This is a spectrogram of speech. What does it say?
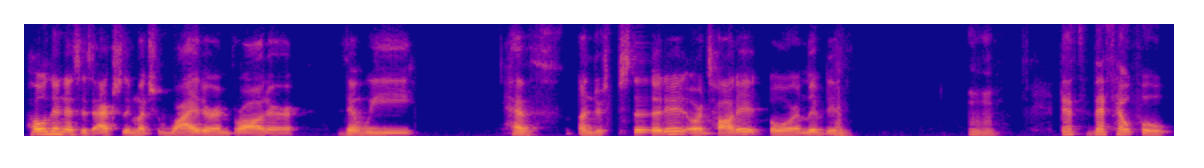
holiness is actually much wider and broader than we have understood it or taught it or lived it. Mm-hmm. That's that's helpful.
